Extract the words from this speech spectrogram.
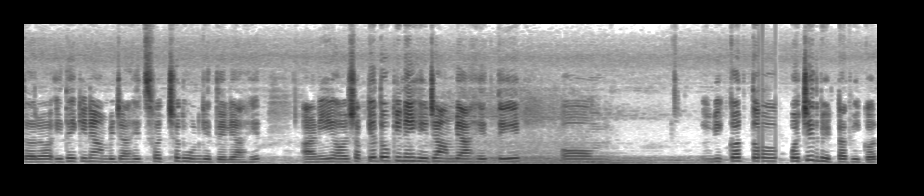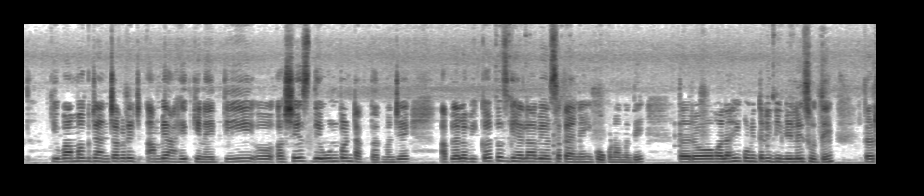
तर इथे की नाही आंबे जे आहेत स्वच्छ धुवून घेतलेले आहेत. आणि शक्यतो की नाही हे जे आंबे आहेत ते विकत क्वचित भेटतात विकत. किंवा मग ज्यांच्याकडे आंबे आहेत की नाही ती असेच देऊन पण टाकतात. म्हणजे आपल्याला विकतच घ्यायला हवे असं काय नाही कोकणामध्ये. तर मलाही कोणीतरी दिलेलेच होते. तर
